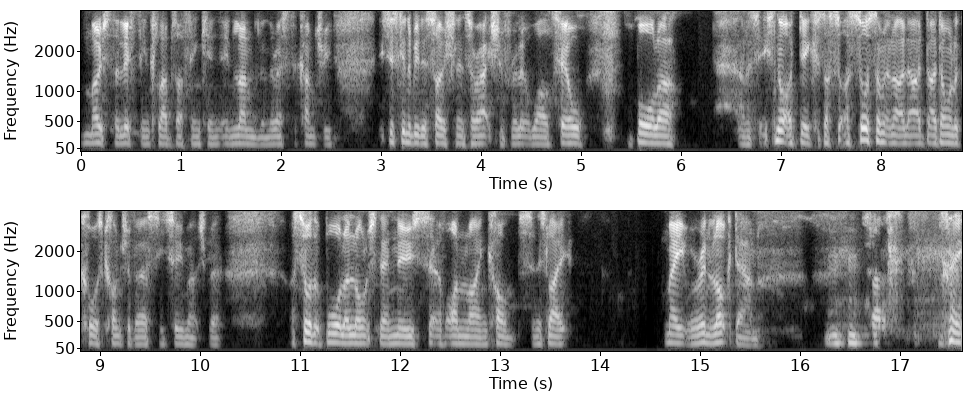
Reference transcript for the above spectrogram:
most of the lifting clubs, I think in, in London and the rest of the country, it's just going to be the social interaction for a little while till baller. And it's, not a dig because I, saw- I saw something. Like, I, I don't want to cause controversy too much, but I saw that Baller launched their new set of online comps, and it's like, mate, we're in lockdown. Mhm. So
